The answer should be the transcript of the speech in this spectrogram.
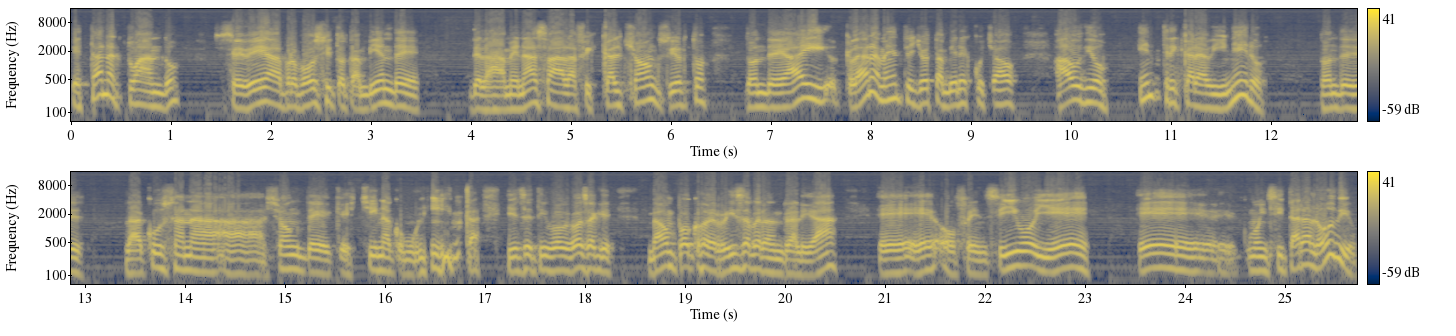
están actuando. Se ve a propósito también de, de las amenazas a la fiscal Chong, ¿cierto? Donde hay claramente, yo también he escuchado audio entre carabineros, donde la acusan a, a de que es China comunista y ese tipo de cosas que da un poco de risa, pero en realidad es ofensivo y es, como incitar al odio.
